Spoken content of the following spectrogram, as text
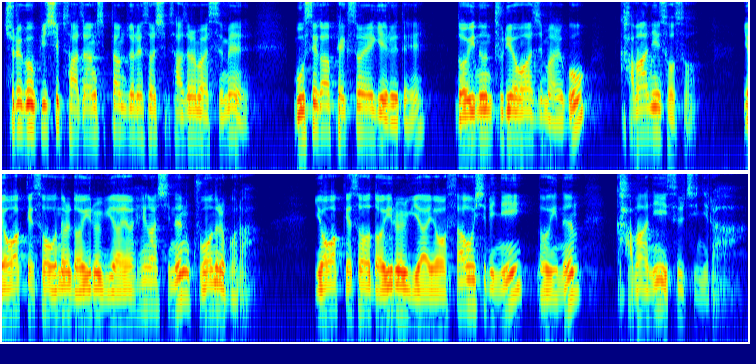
출애굽기 14장 13절에서 14절 말씀에 모세가 백성에게 이르되 너희는 두려워하지 말고 가만히 서서 여호와께서 오늘 너희를 위하여 행하시는 구원을 보라. 여호와께서 너희를 위하여 싸우시리니 너희는 가만히 있을지니라.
